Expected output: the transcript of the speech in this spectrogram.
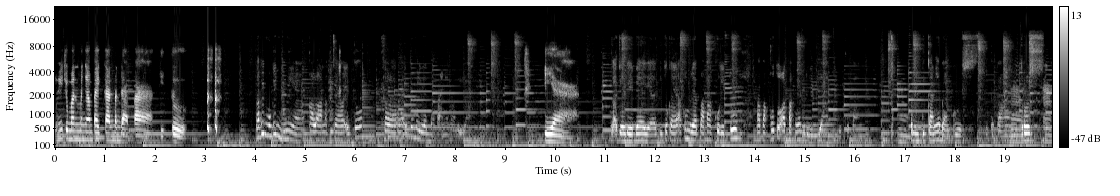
Ini cuman menyampaikan pendapat gitu. Tapi mungkin gini ya, kalau anak cewek itu selera itu melihat bapaknya kali ya. Iya. Nggak jauh beda ya, gitu kayak aku melihat papaku itu, papaku tuh otaknya brilian gitu kan. Hmm. Pendidikannya bagus gitu kan. Hmm. Terus Hmm.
